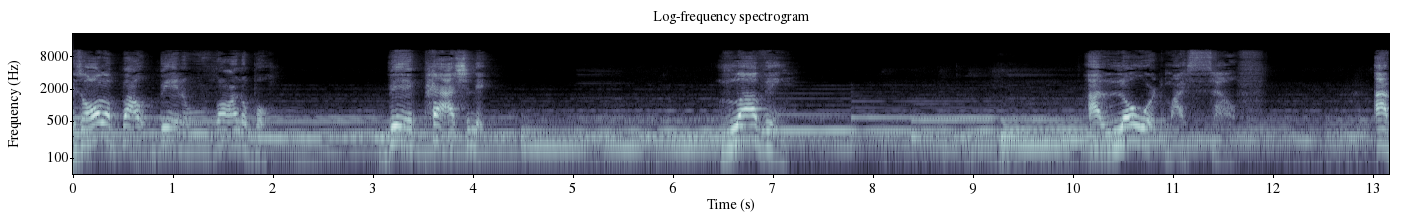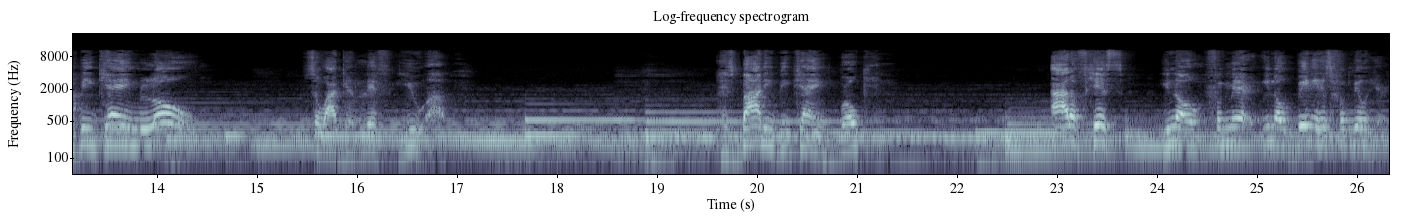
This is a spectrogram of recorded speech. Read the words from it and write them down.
It's all about being vulnerable, being passionate, loving. I lowered myself. I became low so I could lift you up. His body became broken out of his, you know, familiar, you know, being his familiar.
